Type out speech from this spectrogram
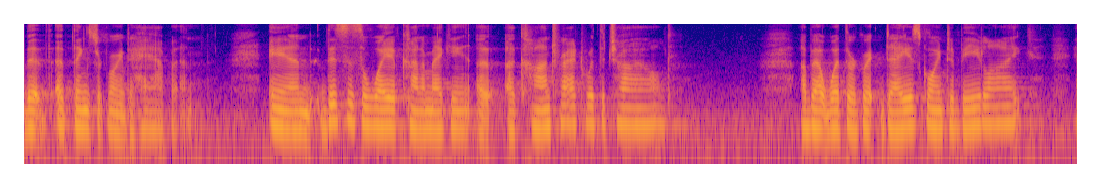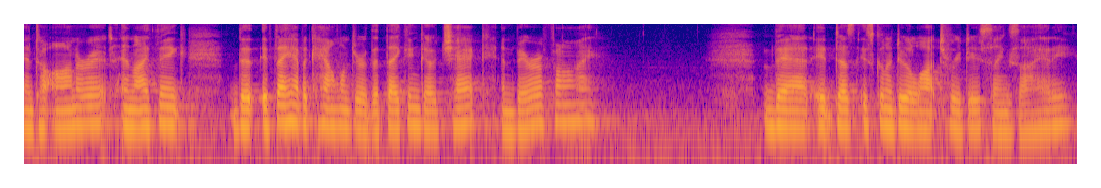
that, that things are going to happen. And this is a way of kind of making a, a contract with the child about what their day is going to be like and to honor it. And I think that if they have a calendar that they can go check and verify, that it does it's going to do a lot to reduce anxiety.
